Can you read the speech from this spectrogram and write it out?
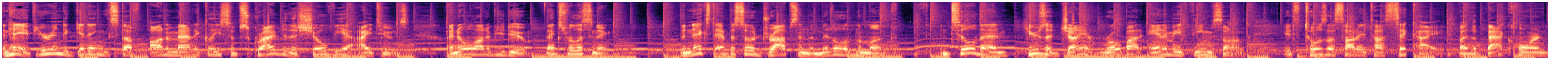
And hey, if you're into getting stuff automatically, subscribe to the show via iTunes. I know a lot of you do. Thanks for listening. The next episode drops in the middle of the month. Until then, here's a giant robot anime theme song. It's Toza Sareta Sekai by the Back Horn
